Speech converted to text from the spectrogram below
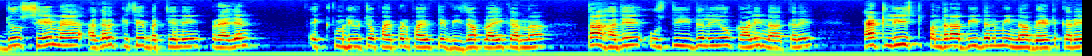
ਜੋ ਸੇਮ ਹੈ, ਅਗਰ ਕਿਸੇ ਬੱਚੇ ਨੇ ਪ੍ਰੈਜ਼ੈਂਟ ਇੱਕ ਮੋਡਿਊਲ ਚੋਂ 5.5 ਤੇ ਵੀਜ਼ਾ ਅਪਲਾਈ ਕਰਨਾ ਤਾਂ ਹਜੇ ਉਸ ਦੀ ਦੇ ਲਈ ਉਹ ਕਾਲੀ ਨਾ ਕਰੇ। ਐਟ ਲੀਸਟ 15-20 ਦਿਨ ਮਹੀਨਾ ਵੇਟ ਕਰੇ।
